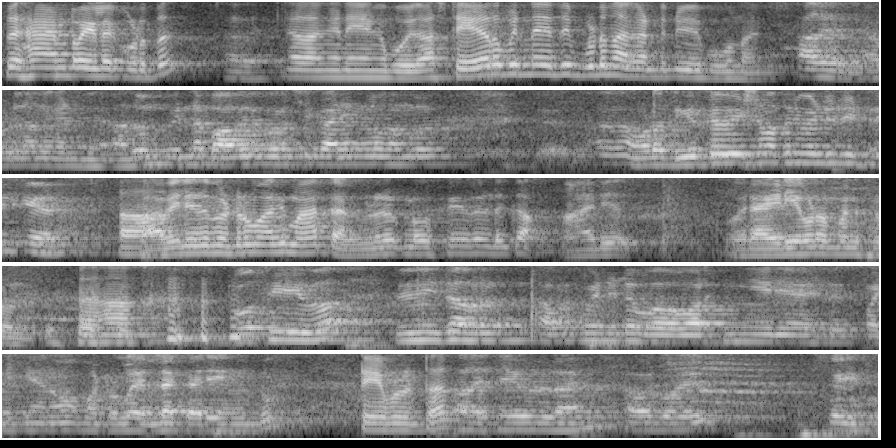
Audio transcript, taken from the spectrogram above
ഒരു ഹാൻഡ് റൈലൊക്കെ കൊടുത്ത് അത്. അങ്ങനെ അങ്ങ് പോയി. ആ സ്റ്റെയർ പിന്നെ ഇത് ഇവിടെ നിന്നാണ് കണ്ടിന്യൂ ആയി പോകുന്നത്. അതെ അതെ. അതും പിന്നെ ഭാവിയിൽ കുറച്ച് കാര്യങ്ങൾ നമ്മൾ നമ്മുടെ ദീർഘവീക്ഷണത്തിന് വേണ്ടി ഇട്ടിരിക്കുകയാണ്. ഭാവിയിൽ ഇത് ബെഡ്റൂം ആക്കി മാറ്റാം. ഇവിടെ ക്ലോസ് ചെയ്ത് എടുക്കാം. ആര് ഒരു ഐഡിയ കൂടെ മനസ്സിലുണ്ട്. ക്ലോസ് ചെയ്യുക. പിന്നെ ഇത് അവർ അവർക്ക് വേണ്ടിയിട്ട് വർക്കിംഗ് ഏരിയ ആയിട്ട് പഠിക്കാനോ മറ്റുള്ള എല്ലാ കാര്യങ്ങൾക്കും ടേബിൾ ഇട്ടാൽ. ടേബിൾ ഇടാനും അവർക്ക് സ്പേസ്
